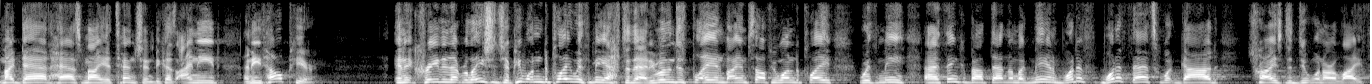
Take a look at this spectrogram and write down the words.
my dad has my attention because I need, I need help here. And it created that relationship. He wanted to play with me after that. He wasn't just playing by himself, he wanted to play with me. And I think about that and I'm like, man, what if, what if that's what God tries to do in our life?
